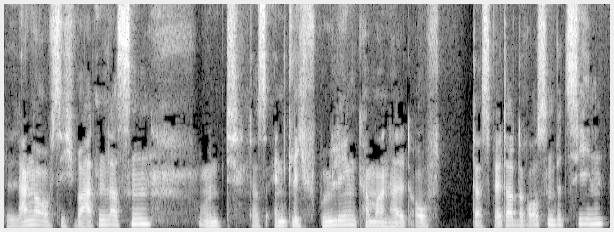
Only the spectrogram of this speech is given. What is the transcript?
lange auf sich warten lassen und das endlich Frühling kann man halt auf das Wetter draußen beziehen,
